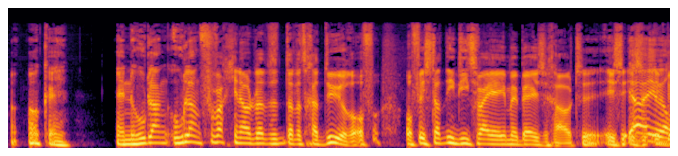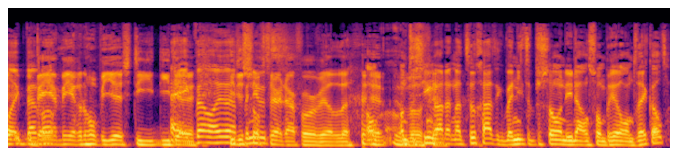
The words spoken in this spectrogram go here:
Oké. Okay. En hoe lang, hoe lang verwacht je nou dat het, dat het gaat duren? Of, of is dat niet iets waar je je mee bezighoudt? Is, is, ja, jawel, ik ben, ben je meer een hobbyist die, die de, hey, die de software daarvoor wil? Om, om te zien waar het naartoe gaat. Ik ben niet de persoon die dan zo'n bril ontwikkelt.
